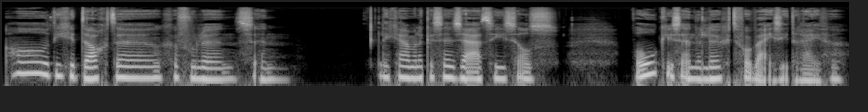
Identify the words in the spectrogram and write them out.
al die gedachten, gevoelens en lichamelijke sensaties als wolkjes aan de lucht voorbij ziet drijven.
